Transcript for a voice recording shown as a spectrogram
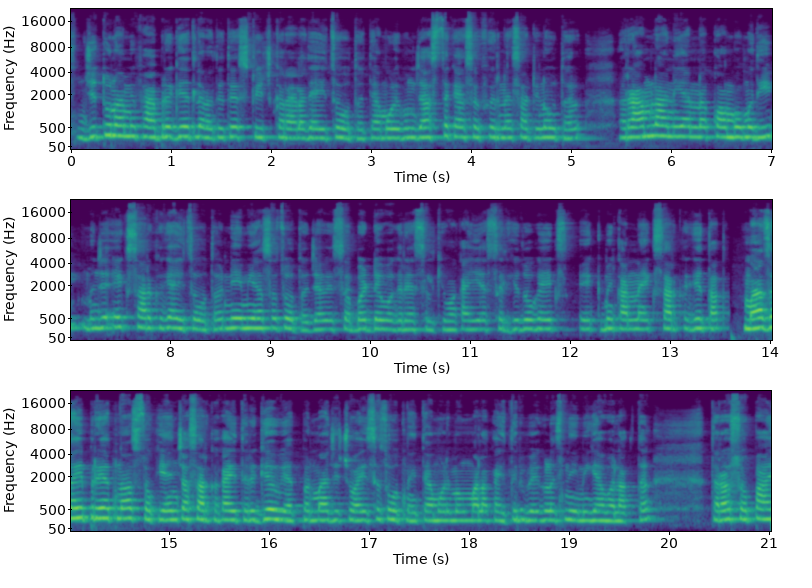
जिथून आम्ही फॅब्रिक घेतलं ना तिथे स्टिच करायला द्यायचं होतं. त्यामुळे मग जास्त काय असं फिरण्यासाठी नव्हतं. रामला आणि यांना कॉम्बोमध्ये म्हणजे एकसारखं घ्यायचं होतं. नेहमी असंच होतं. ज्यावेळेस बड्डे वगैरे असेल किंवा काही असेल हे दोघं एक एकमेकांना एकसारखं घेतात. माझाही प्रयत्न असतो की यांच्यासारखं काहीतरी घेऊयात पण माझी चॉईसच होत नाही. त्यामुळे मग मला काहीतरी वेगळंच नेहमी घ्यावं लागतं. तर असं पहा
